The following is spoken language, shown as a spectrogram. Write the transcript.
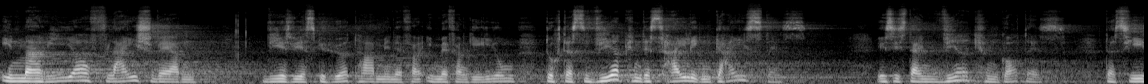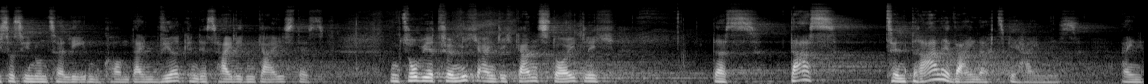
in Maria Fleisch werden, wie wir es gehört haben im Evangelium, durch das Wirken des Heiligen Geistes. Es ist ein Wirken Gottes, dass Jesus in unser Leben kommt, ein Wirken des Heiligen Geistes. Und so wird für mich eigentlich ganz deutlich, dass das zentrale Weihnachtsgeheimnis ein,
